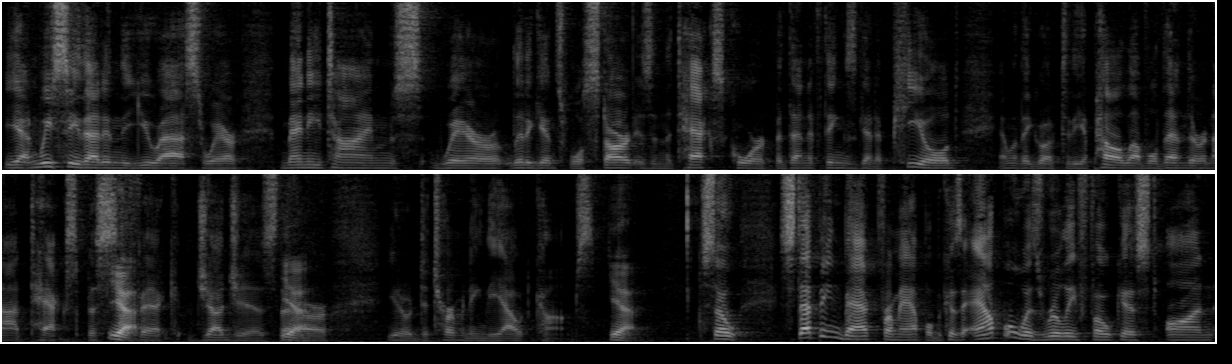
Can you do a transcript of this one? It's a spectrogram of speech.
Yeah, and we see that in the US where many times where litigants will start is in the tax court, but then if things get appealed and when they go up to the appellate level, then they're not tax specific yeah. judges that yeah. are you know, determining the outcomes. Yeah. So, stepping back from Apple, because Apple was really focused on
